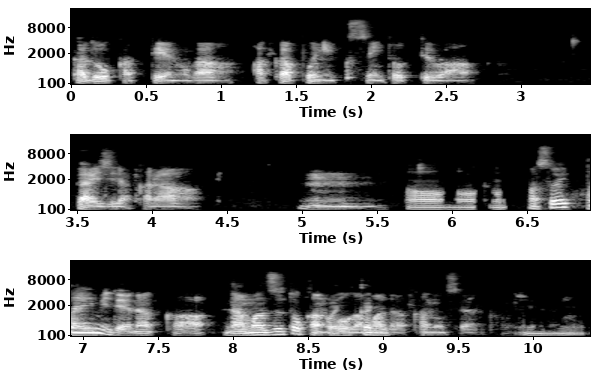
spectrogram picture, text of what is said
かどうかっていうのが、アクアポニックスにとっては大事だから、うん。あー。まあ、そういった意味でなんか、ナマズとかの方がまだ可能性あるかもしれない。うん。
